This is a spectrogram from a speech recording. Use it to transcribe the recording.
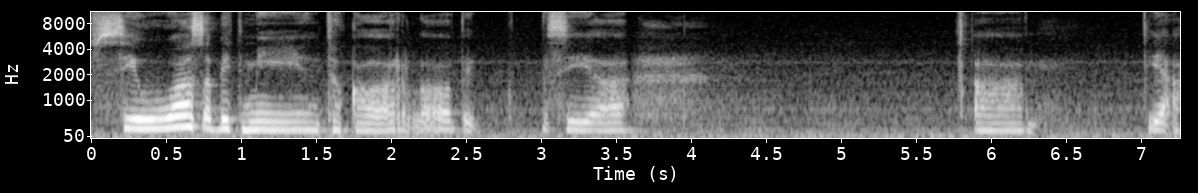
she was a bit mean to Carlo. She, uh, um, yeah.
